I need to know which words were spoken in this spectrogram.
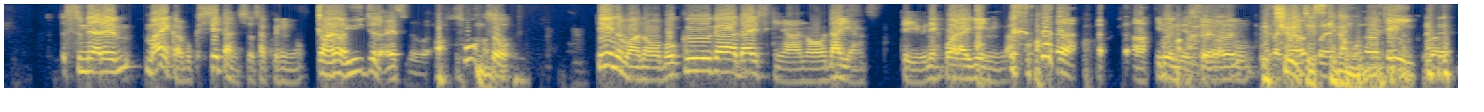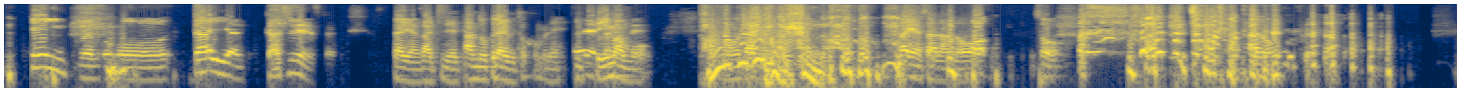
進められる前から僕してたんですよ、作品を。あ、言ってたね、それは。あ、そうなんだ。そう。っていうのもあの、僕が大好きなあの、ダイアンスっていうね、お笑い芸人があ、いるんですけど、宇宙一好きだもんねケイン君は、ケイン君はもう、ダイアンガチでですから。ダイアンガチで単独ライブとかもね、行って、今も、単独ライブも行くんだ。ダイアンさんのあの、そう、ちょっと待って。あの、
